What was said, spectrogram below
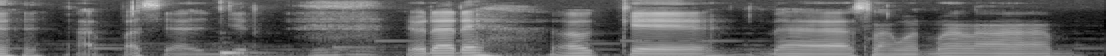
Apa sih anjir? Yaudah deh. Oke. Dah selamat malam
